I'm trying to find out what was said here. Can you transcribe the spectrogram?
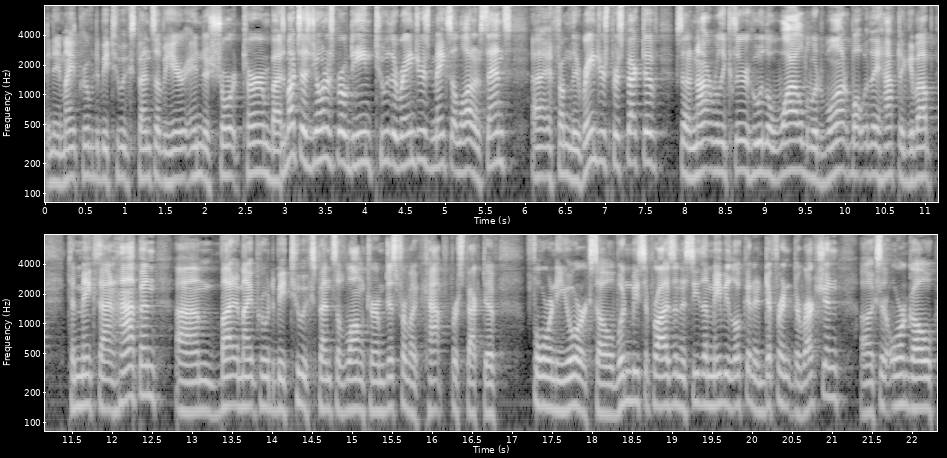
and they might prove to be too expensive here in the short term. But as much as Jonas Brodin to the Rangers makes a lot of sense uh, from the Rangers' perspective, because I'm not really clear who the Wild would want. What would they have to give up to make that happen? Um, but it might prove to be too expensive long term, just from a cap perspective for New York. So it wouldn't be surprising to see them maybe look in a different direction, uh, or go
